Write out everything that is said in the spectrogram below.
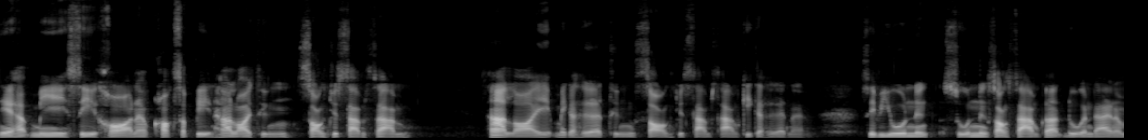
นี่ครับ มี 4 คอนะครับ clock speed 500 ถึง 2.33 500 เมกะเฮิรตถึง 2.33 กิกะเฮิรตนะครับ CPU 1 0 1 2 3 ก็ดูกันได้นะ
